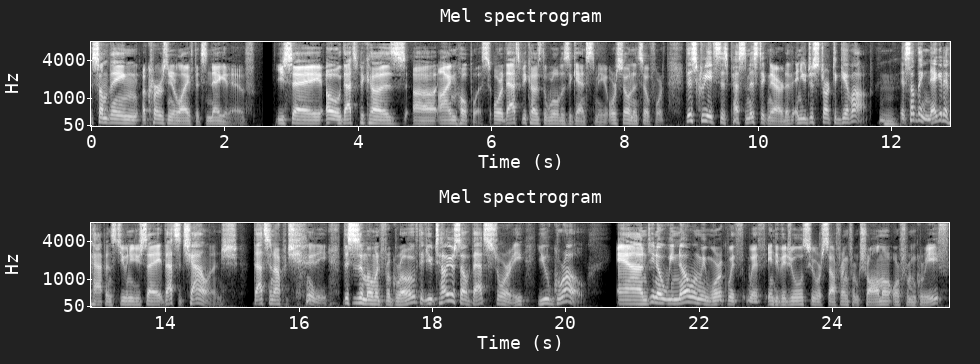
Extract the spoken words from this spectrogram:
something occurs in your life that's negative, you say, "Oh, that's because uh, I'm hopeless," or "That's because the world is against me," or so on and so forth. This creates this pessimistic narrative, and you just start to give up. Mm. If something negative happens to you, and you say, "That's a challenge," that's an opportunity. This is a moment for growth. If you tell yourself that story, you grow. And, you know, we know when we work with, with individuals who are suffering from trauma or from grief,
